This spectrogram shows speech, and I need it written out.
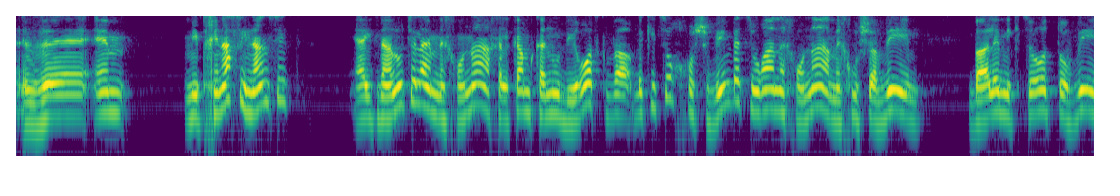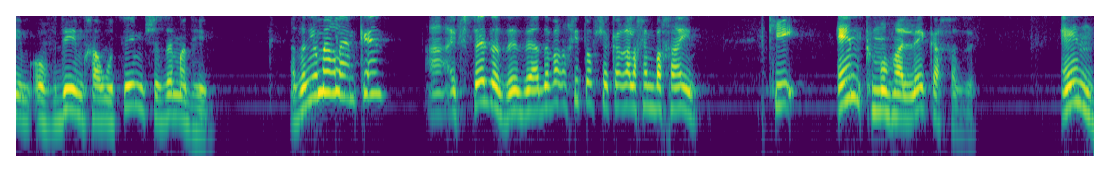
והם מבחינה פיננסית, ההתנהלות שלהם נכונה, חלקם קנו דירות כבר, בקיצור, חושבים בצורה נכונה, מחושבים, בעלי מקצועות טובים, עובדים, חרוצים, שזה מדהים. אז אני אומר להם, כן, ההפסד הזה זה הדבר הכי טוב שקרה לכם בחיים. כי אין כמו הלקח הזה. אין,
